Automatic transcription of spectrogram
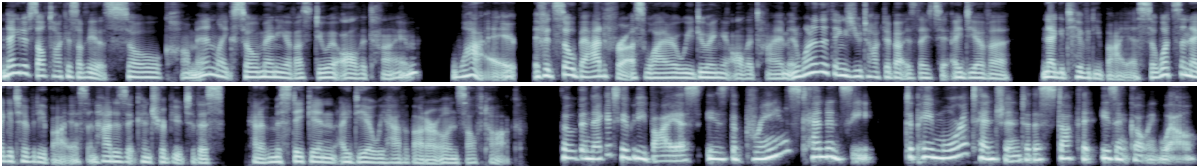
Negative self talk is something that's so common. Like so many of us do it all the time. Why? If it's so bad for us, why are we doing it all the time? And one of the things you talked about is the idea of a negativity bias. So, what's the negativity bias and how does it contribute to this kind of mistaken idea we have about our own self talk? So, the negativity bias is the brain's tendency to pay more attention to the stuff that isn't going well.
